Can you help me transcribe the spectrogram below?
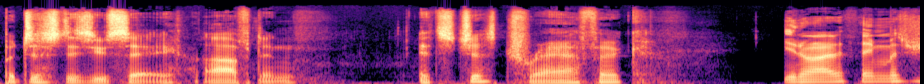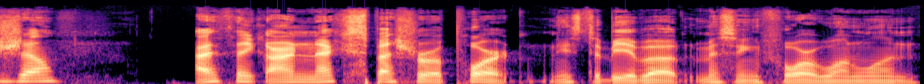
But just as you say, often it's just traffic. You know what I think, Mr. Shell? I think our next special report needs to be about missing 411.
